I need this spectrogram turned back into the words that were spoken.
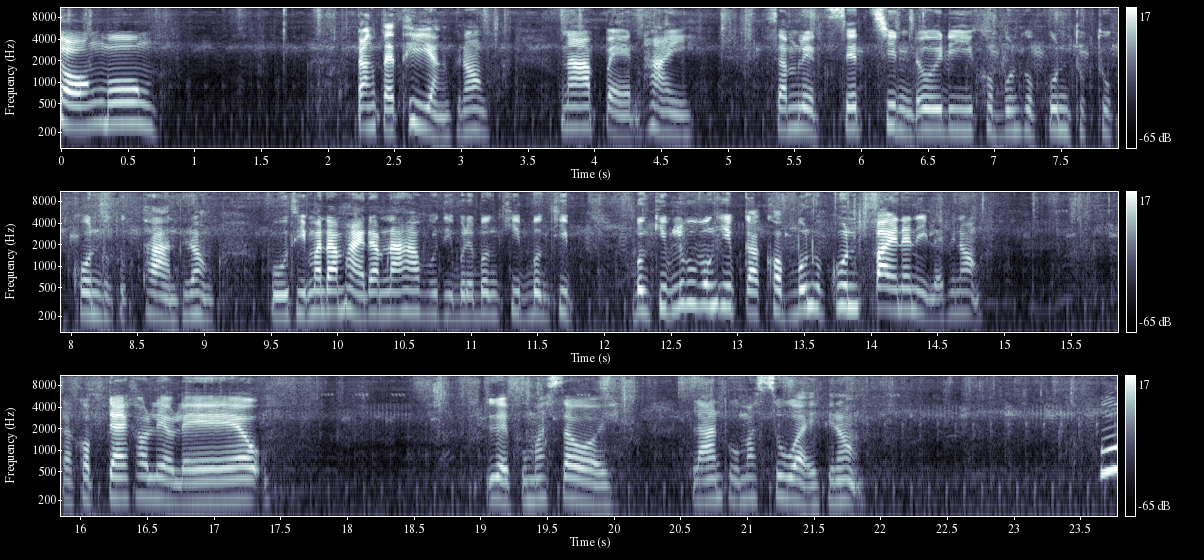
สองโมง ตั้งแต่เที่ยงพี่น้องหน้าแปดให้สำเร็จเสร็จสิ้นโดยดีขอบคุญขอบคุณทุกๆ คนทุกๆท่านพี่น้องผู้ที่มาดำหายดำหน้าฮะผู้ที่บริเบิงคลิปเบิงคลิปเบิงคลิปหรือบ่เบิงคลิปก็ขอบคุญขอบคุณไปนั่นนี่แหละพี่น้องก็ขอบใจเขาแล้วแล้ว เอื่อยผู้มาซอย ร้านผู้มาสวยพี่น้องฮู้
